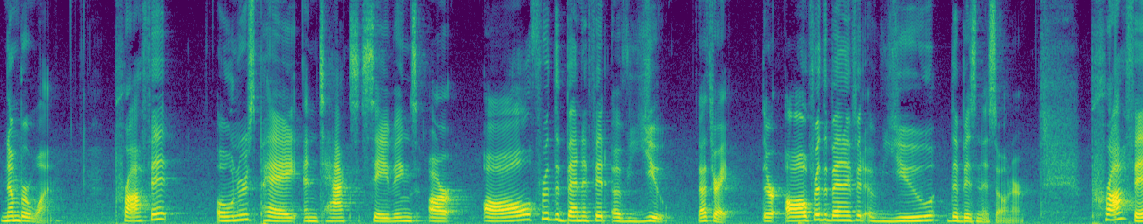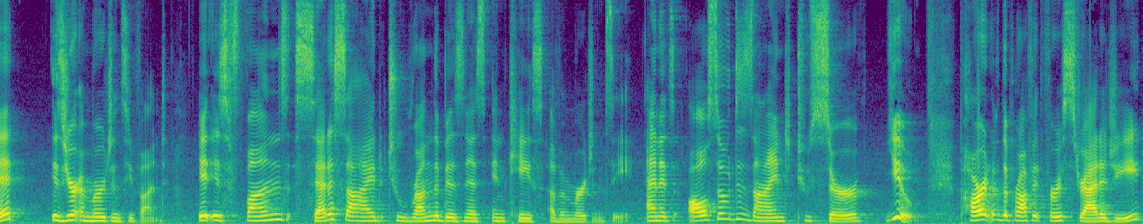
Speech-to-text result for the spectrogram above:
Number one, profit, owner's pay, and tax savings are all for the benefit of you. That's right, they're all for the benefit of you, the business owner. Profit is your emergency fund. It is funds set aside to run the business in case of emergency. And it's also designed to serve you. Part of the profit first strategy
